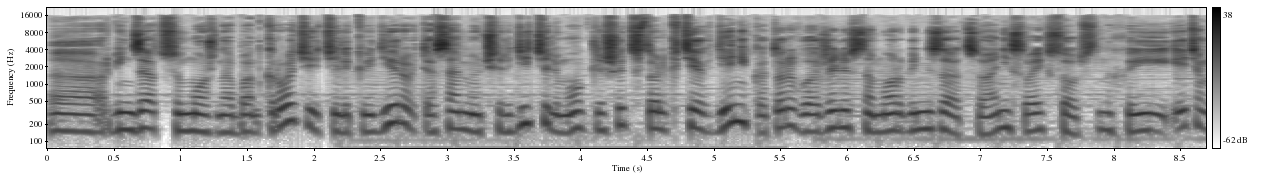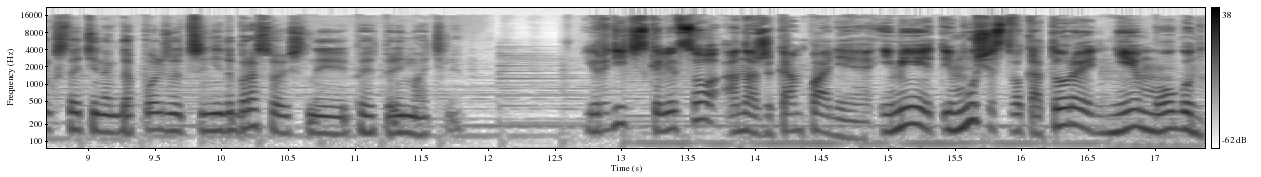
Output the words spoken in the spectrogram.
э, организацию можно обанкротить и ликвидировать, а сами учредители могут лишиться только тех денег, которые вложили в саму организацию, а не своих собственных. И этим, кстати, иногда пользуются недобросовестные предприниматели. Юридическое лицо, она же компания, имеет имущество, которое не могут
